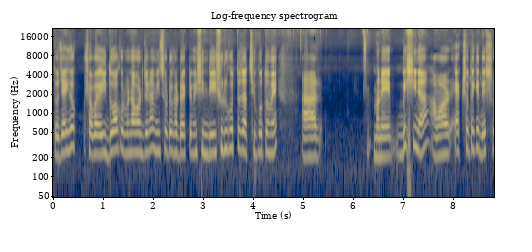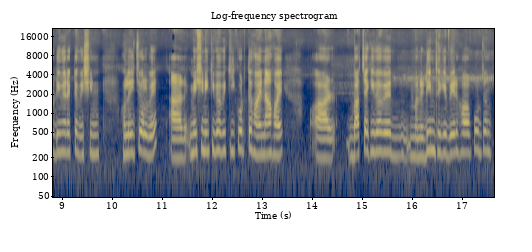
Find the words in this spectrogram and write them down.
তো যাই হোক, সবাই দোয়া করবেন আমার জন্য। আমি ছোটোখাটো একটা মেশিন দিয়ে শুরু করতে যাচ্ছি প্রথমে। আর মানে বেশি না, আমার একশো থেকে দেড়শো ডিমের একটা মেশিন হলেই চলবে। আর মেশিনে কীভাবে কি করতে হয়, না হয়, আর বাচ্চা কীভাবে মানে ডিম থেকে বের হওয়া পর্যন্ত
